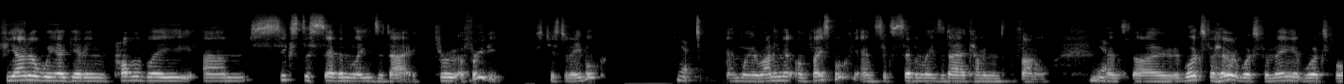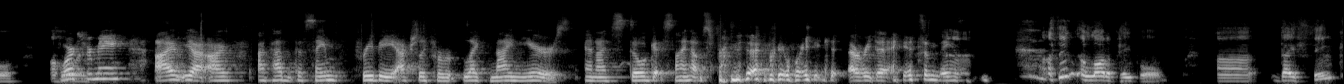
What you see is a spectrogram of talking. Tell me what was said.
Fiona, we are getting probably um, six to seven leads a day through a freebie. It's just an ebook. Yeah. And we're running it on Facebook, and six, seven leads a day are coming into the funnel. Yeah. And so it works for her, it works for me, it works for Works for me. I yeah, I've I've had the same freebie actually for like nine years, and I still get signups from it every week, every day. It's amazing. Yeah. I think a lot of people uh, they think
